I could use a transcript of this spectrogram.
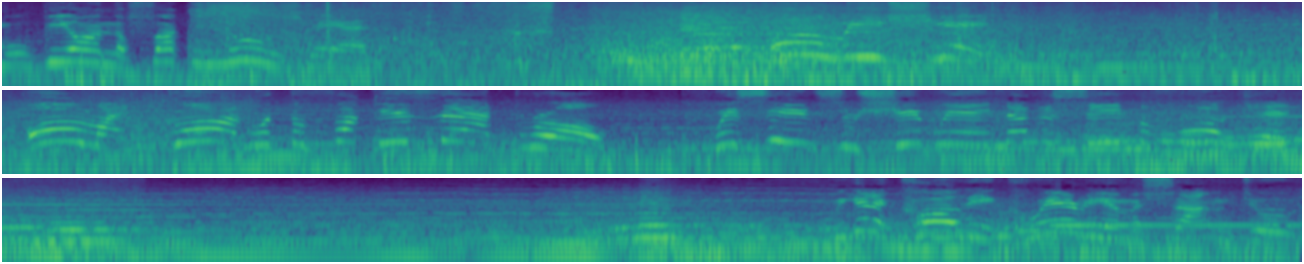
will be on the fucking news, man. Holy shit! Oh my god, what the fuck is that, bro? We're seeing some shit we ain't never seen before, kid. We gotta call the aquarium or something, dude.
